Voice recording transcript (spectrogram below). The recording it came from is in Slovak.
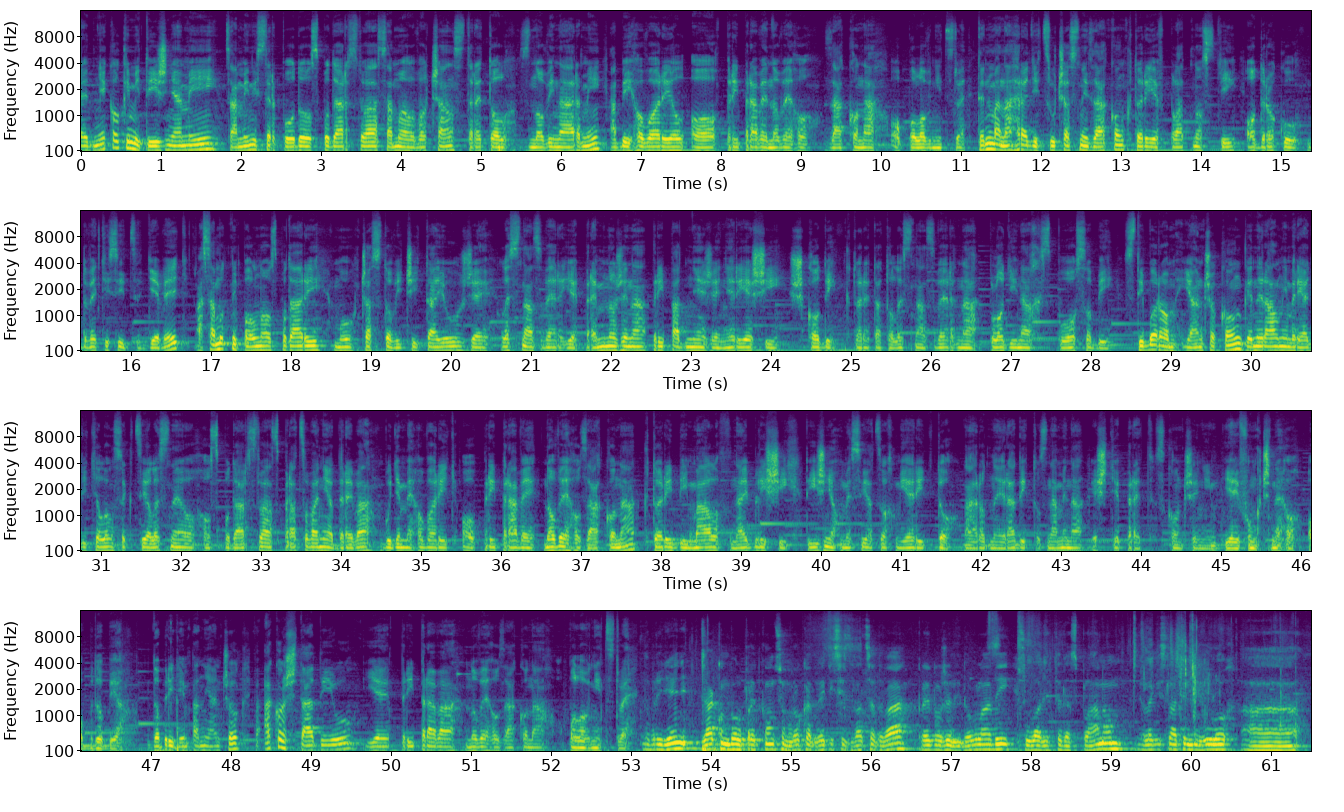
Pred niekoľkými týždňami sa minister pôdohospodárstva Samuel Vočan stretol s novinármi, aby hovoril o príprave nového zákona o polovníctve. Ten má nahradiť súčasný zákon, ktorý je v platnosti od roku 2009 a samotní polnohospodári mu často vyčítajú, že lesná zver je premnožená, prípadne, že nerieši škody, ktoré táto lesná zver na plodinách spôsobí. S Tiborom Jančokom, generálnym riaditeľom sekcie lesného hospodárstva a spracovania dreva, budeme hovoriť o príprave nového zákona, ktorý by mal v najbližších najbližších týždňoch, mesiacoch mieriť do Národnej rady, to znamená ešte pred skončením jej funkčného obdobia. Dobrý deň, pán Jančok. V akom štádiu je príprava nového zákona polovníctve. Dobrý deň. Zákon bol pred koncom roka 2022 predložený do vlády v súlade teda s plánom legislatívnych úloh a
